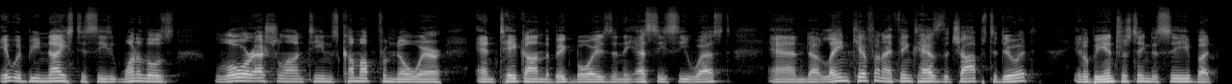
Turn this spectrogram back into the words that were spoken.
It would be nice to see one of those lower echelon teams come up from nowhere and take on the big boys in the SEC West. And uh, Lane Kiffin, I think, has the chops to do it. It'll be interesting to see, but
